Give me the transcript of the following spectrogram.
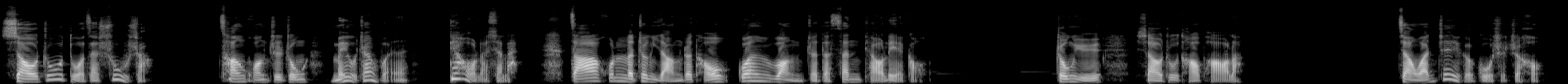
小猪躲在树上，仓皇之中没有站稳，掉了下来，砸昏了正仰着头观望着的三条猎狗。终于，小猪逃跑了。讲完这个故事之后，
